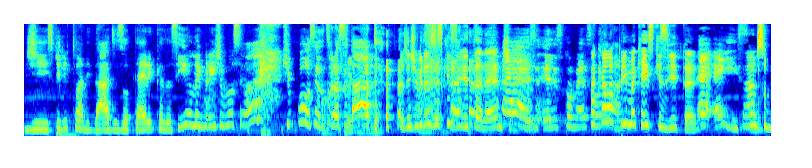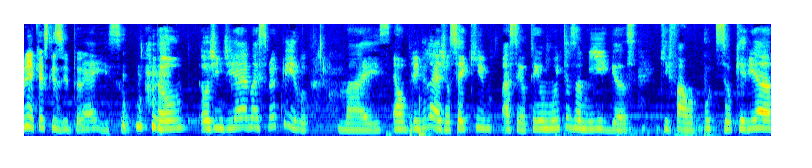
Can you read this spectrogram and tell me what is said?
de espiritualidades esotéricas, assim, eu lembrei de você. Ah, que bom, você não trouxe legal. nada. A gente vira as esquisitas, né? Tipo, É, eles começam aquela a... prima que é esquisita. É, é isso. Ah, a sobrinha que é esquisita. É isso. Então, hoje em dia é mais tranquilo. Mas é um privilégio. Eu sei que, assim, eu tenho muitas amigas que falam, putz, eu queria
